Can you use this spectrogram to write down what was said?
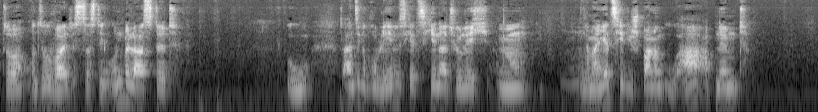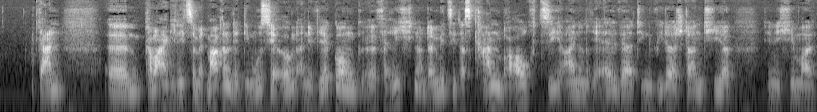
So, und soweit ist das Ding unbelastet. U. Das einzige Problem ist jetzt hier natürlich, hm, wenn man jetzt hier die Spannung UA abnimmt, dann ähm, kann man eigentlich nichts damit machen, denn die muss ja irgendeine Wirkung äh, verrichten und damit sie das kann, braucht sie einen reellwertigen Widerstand hier, den ich hier mal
